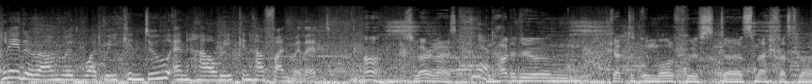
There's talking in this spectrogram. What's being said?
played around with what we can do and how we can have fun with it. Oh, it's very nice. Yeah. And how did you get involved with the Smash Festival?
